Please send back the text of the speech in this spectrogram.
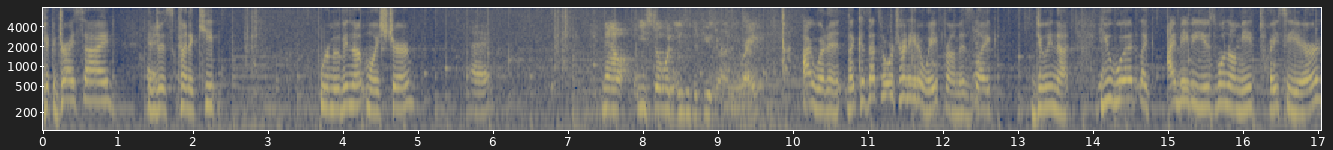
Pick a dry side and just kind of keep removing that moisture. Okay. Now you still wouldn't use a diffuser on me, right? I wouldn't, like, cause that's what we're trying to get away from is like doing that. You would, like, I maybe use one on me twice a year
